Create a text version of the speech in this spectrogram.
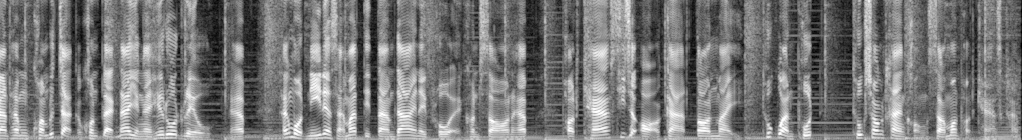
การทำความรู้จักกับคนแปลกหน้ายังไงให้รวดเร็วนะครับทั้งหมดนี้เนี่ยสามารถติดตามได้ใน Pro and Consult นะครับพอดแคสต์ที่จะออกอากาศตอนใหม่ ทุกวันพุธทุกช่องทางของ Salmon Podcast ครับ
